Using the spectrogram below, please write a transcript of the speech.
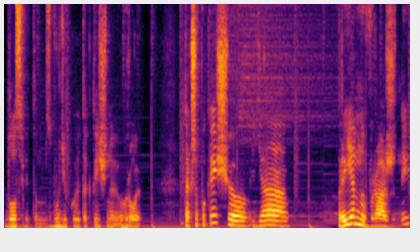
досвід там, з будь-якою тактичною грою. Так що поки що я приємно вражений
